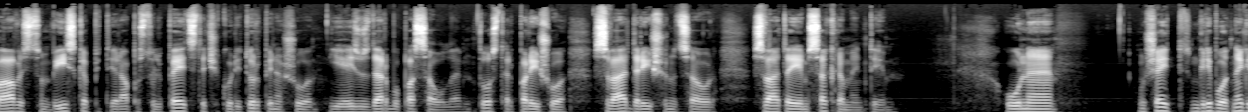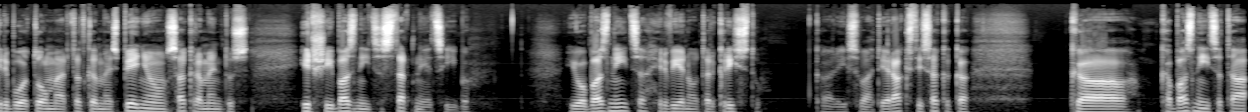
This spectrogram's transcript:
Pāvests un bīskapi tie ir apustuļu pēcteči, kuri turpina šo Jēzus darbu pasaulē, tostarp arī šo svētdarīšanu caur svētajiem sakramentiem. Un, e, un šeit, gribot, negribot, tomēr, tad, kad mēs pieņemam sakramentus, ir šī baznīcas starpniecība. Jo baznīca ir vienota ar Kristu, kā arī svētie raksti saka, ka, ka, ka baznīca tā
